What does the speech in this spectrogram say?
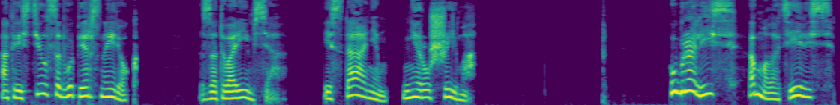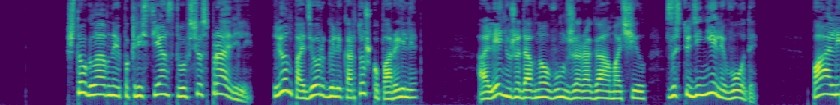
окрестился двуперстный рек. «Затворимся и станем нерушимо». Убрались, обмолотились. Что главное, по крестьянству все справили. Лен подергали, картошку порыли. Олень уже давно в унже рога омочил, застуденели воды. Пали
